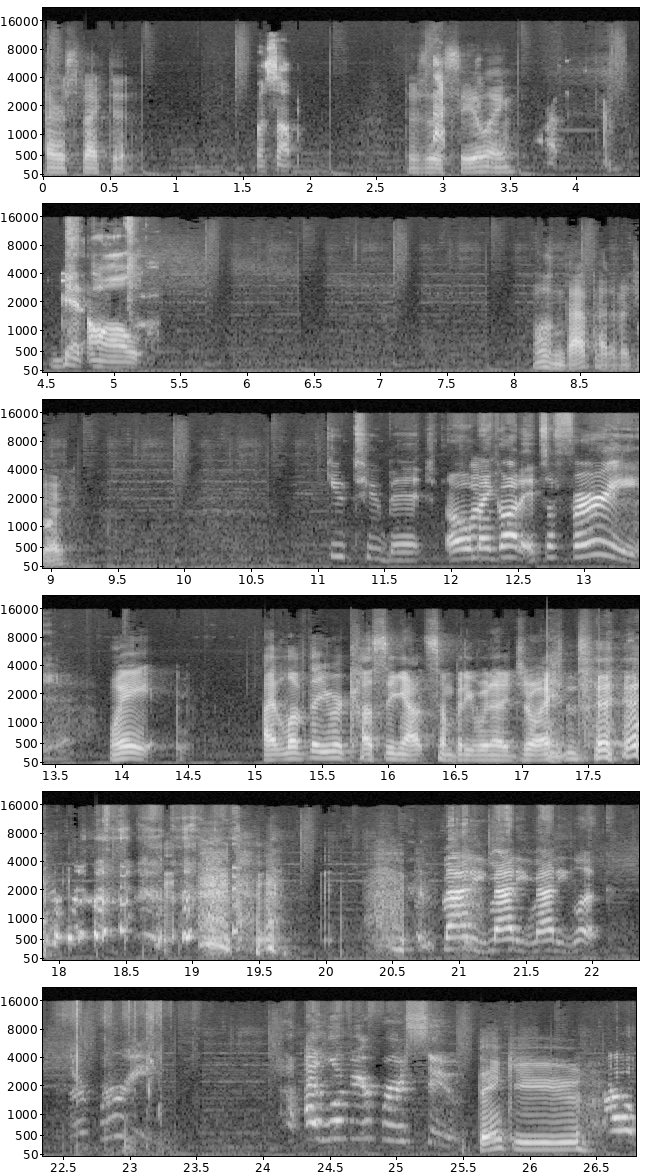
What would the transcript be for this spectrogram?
I respect it. What's up? There's a ceiling. Get all. It wasn't that bad of a joke. You too, bitch. Oh my god, it's a furry. Wait, I love that you were cussing out somebody when I joined. Maddie, Maddie, Maddie, look. They're furry. I love your fursuit. Thank you. Uh,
